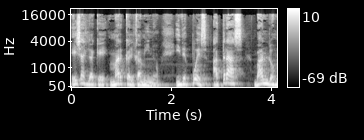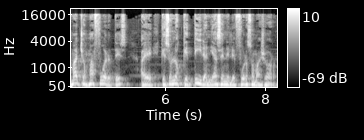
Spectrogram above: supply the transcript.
Ella es la que marca el camino. Y después, atrás, van los machos más fuertes, eh, que son los que tiran y hacen el esfuerzo mayor.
